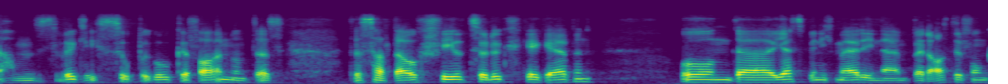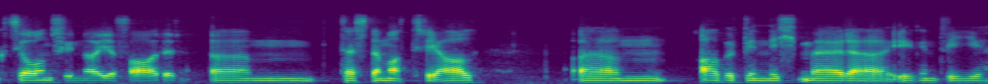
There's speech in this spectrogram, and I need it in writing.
haben es wirklich super gut gefahren und das, das hat auch viel zurückgegeben. Und äh, jetzt bin ich mehr in einer Beraterfunktion für neue Fahrer, ähm, teste Material, ähm, aber bin nicht mehr äh, irgendwie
